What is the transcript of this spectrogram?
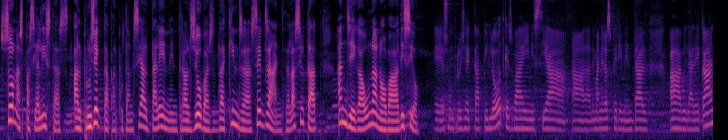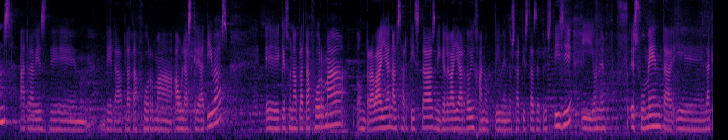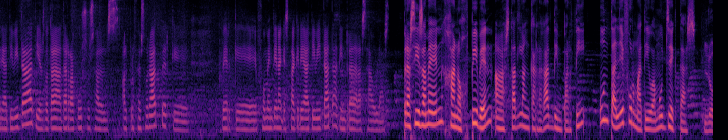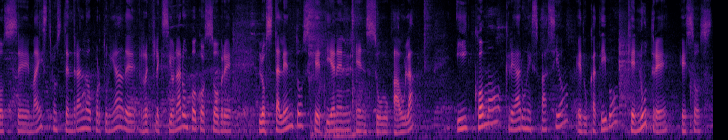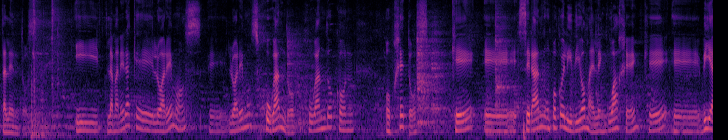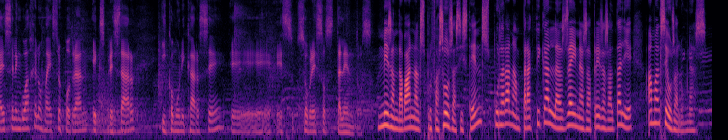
Són especialistes. El projecte per potenciar el talent entre els joves de 15 a 16 anys de la ciutat engega una nova edició. És un projecte pilot que es va iniciar eh, de manera experimental a Viladecans a través de, de la plataforma Aules Creatives, eh, que és una plataforma on treballen els artistes Miguel Gallardo i Hanuk Piven, dos artistes de prestigi, i on es fomenta eh, la creativitat i es dota de recursos als, al professorat perquè perquè fomentin aquesta creativitat a dintre de les aules. Precisament, Hanoch Piven ha estat l'encarregat d'impartir un taller formatiu amb objectes. Los eh, maestros tendrán la oportunidad de reflexionar un poco sobre los talentos que tienen en su aula y cómo crear un espacio educativo que nutre esos talentos. Y la manera que lo haremos, eh, lo haremos jugando, jugando con objetos que eh, serán un poco el idioma, el lenguaje, que eh, vía ese lenguaje los maestros podrán expresar i comunicar-se eh, sobre esos talentos. Més endavant, els professors assistents posaran en pràctica les eines apreses al taller amb els seus alumnes.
